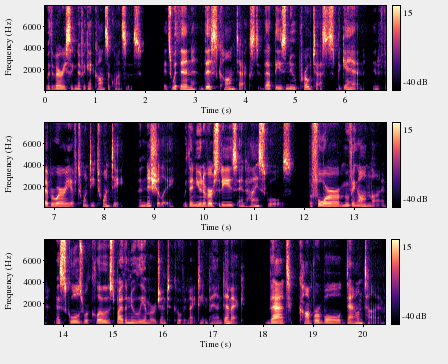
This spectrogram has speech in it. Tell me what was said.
with very significant consequences. It's within this context that these new protests began in February of 2020, initially within universities and high schools, before moving online as schools were closed by the newly emergent COVID 19 pandemic. That comparable downtime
